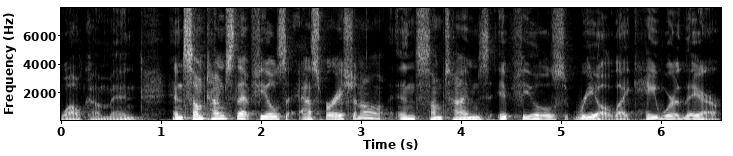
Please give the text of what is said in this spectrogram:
welcome. And and sometimes that feels aspirational and sometimes it feels real, like, hey, we're there.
